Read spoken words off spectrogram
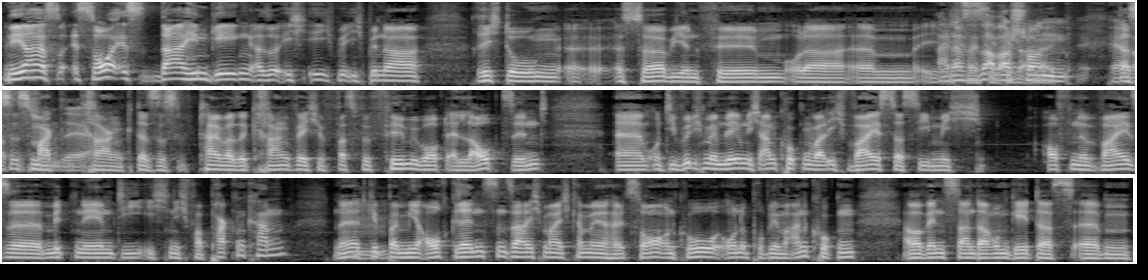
Nee, ja, S- Saw ist dahingegen, also ich, ich, bin- ich bin da Richtung äh, Serbian-Film oder ähm, ich Ah, das ist nicht, aber schon- alle- ja, das, das ist ist mal krank. Das ist teilweise krank, welche, was für Filme überhaupt erlaubt sind. Ähm, und die würde ich mir im Leben nicht angucken, weil ich weiß, dass sie mich auf eine Weise mitnehmen, die ich nicht verpacken kann. Ne, Es Mhm. gibt bei mir auch Grenzen, sag ich mal. Ich kann mir halt Saw und Co. ohne Probleme angucken. Aber wenn es dann darum geht, dass ähm,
